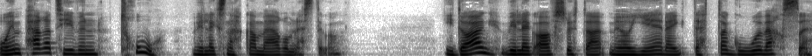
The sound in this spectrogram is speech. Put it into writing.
Og imperativen tro vil jeg snakke mer om neste gang. I dag vil jeg avslutte med å gi deg dette gode verset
